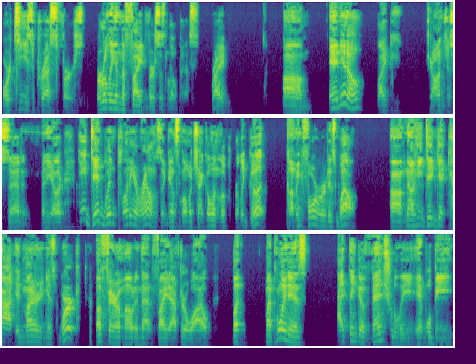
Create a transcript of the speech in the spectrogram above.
Ortiz press first early in the fight versus Lopez, right? Um, and you know, like John just said, and many other, he did win plenty of rounds against Lomachenko and looked really good coming forward as well. Um, now he did get caught admiring his work a fair amount in that fight after a while, but my point is, I think eventually it will be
